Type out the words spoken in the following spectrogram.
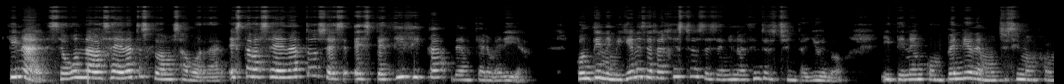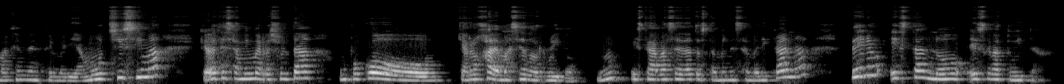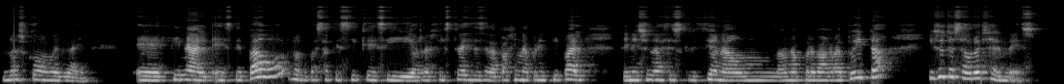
Final, segunda base de datos que vamos a abordar. Esta base de datos es específica de enfermería. Contiene millones de registros desde 1981 y tiene un compendio de muchísima información de enfermería, muchísima, que a veces a mí me resulta un poco que arroja demasiado ruido. Esta base de datos también es americana, pero esta no es gratuita, no es como Medline. eh, final es de pago, lo que pasa que sí que si os registráis desde la página principal tenéis una suscripción a, una prueba gratuita y su tesouro es el mes.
